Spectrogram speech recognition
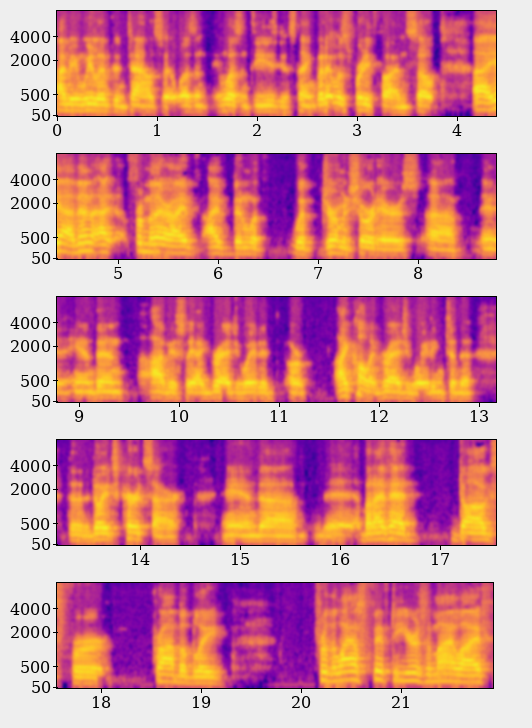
I mean, we lived in town, so it wasn't it wasn't the easiest thing, but it was pretty fun. So, uh, yeah. Then I, from there, I've I've been with with German Shorthairs, uh, and, and, then obviously I graduated, or I call it graduating to the to the Deutsch Kurzhaar, and uh, eh, but I've had dogs for probably for the last 50 years of my life,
